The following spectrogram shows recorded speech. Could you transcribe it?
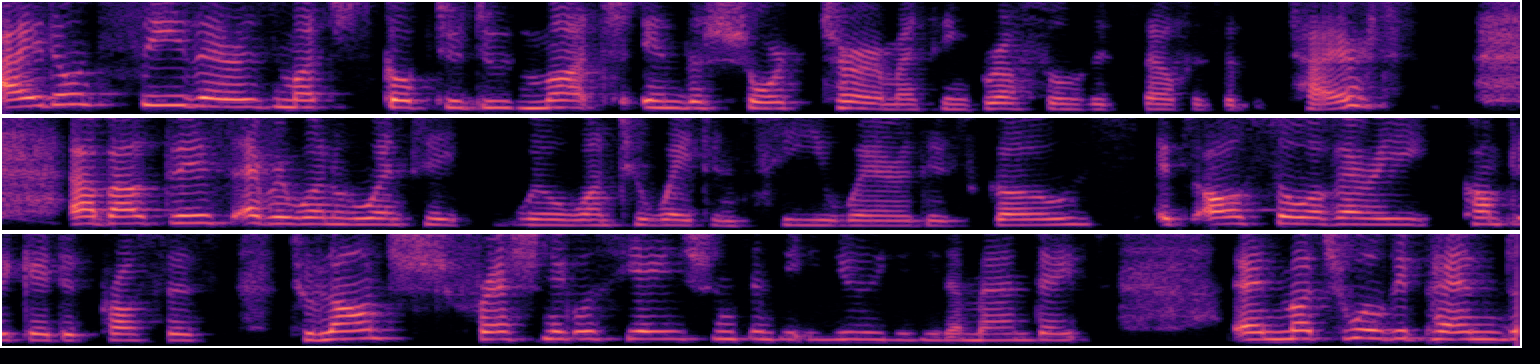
I don't see there is much scope to do much in the short term. I think Brussels itself is a bit tired about this. Everyone who went to, will want to wait and see where this goes. It's also a very complicated process to launch fresh negotiations in the EU. You need a mandate, and much will depend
